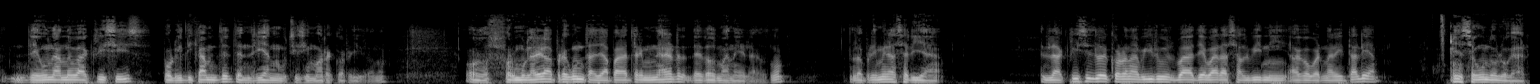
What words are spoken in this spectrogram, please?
de una nueva crisis políticamente tendrían muchísimo recorrido. ¿no? Os formularé la pregunta ya para terminar de dos maneras. ¿no? La primera sería, ¿la crisis del coronavirus va a llevar a Salvini a gobernar Italia? En segundo lugar,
